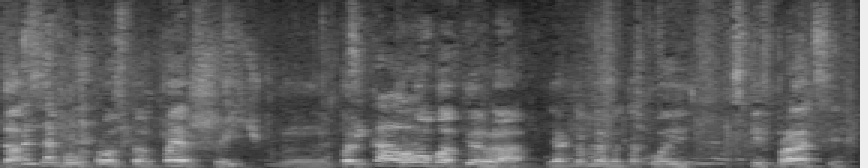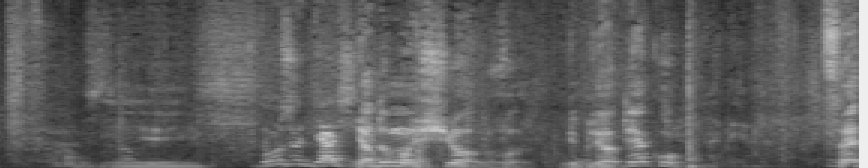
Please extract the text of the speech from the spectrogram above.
да, це був просто перший м, пер- Цікаво. проба пера, як то кажуть, такої співпраці. І Дуже вдячна. я думаю, що в бібліотеку це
